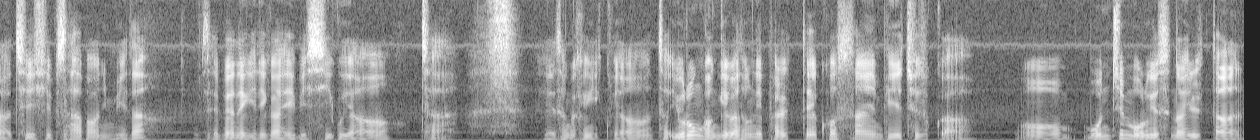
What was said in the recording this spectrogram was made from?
아, 74번입니다. 세변의 길이가 ABC고요. 자, 예, 삼각형이 있고요. 자, 요런 관계가 성립할 때 코사인 B의 최소값. 어, 뭔진 모르겠으나 일단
